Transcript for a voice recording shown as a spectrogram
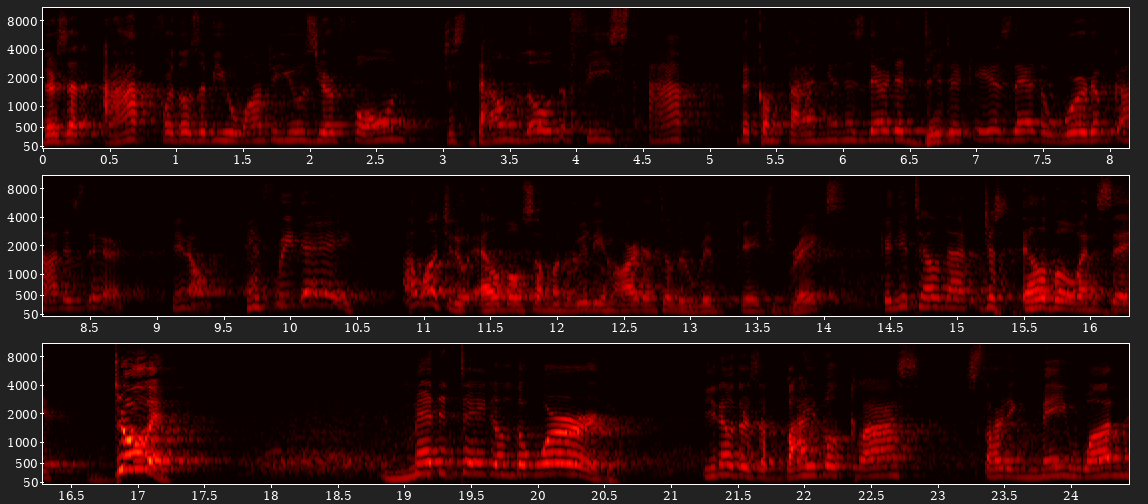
there's an app for those of you who want to use your phone. Just download the Feast app. The companion is there, the Didache is there, the Word of God is there. You know, every day. I want you to elbow someone really hard until the rib cage breaks. Can you tell that? Just elbow and say, Do it! Meditate on the Word. You know, there's a Bible class starting May 1,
